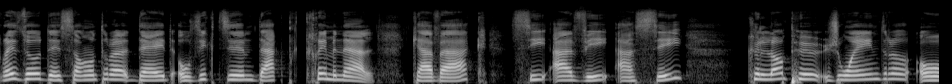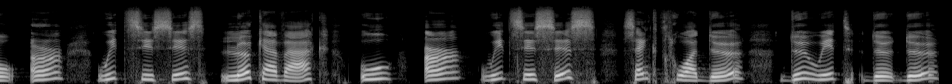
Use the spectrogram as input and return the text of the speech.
réseau des centres d'aide aux victimes d'actes criminels, CAVAC, C-A-V-A-C, que l'on peut joindre au 1 866 le CAVAC ou 1 866 532 2822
